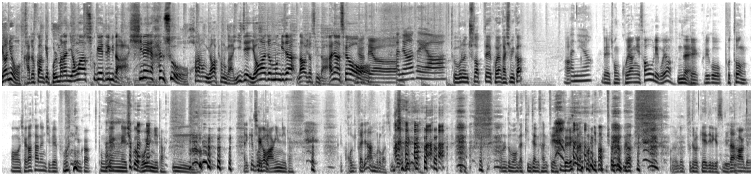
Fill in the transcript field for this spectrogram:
연휴 가족과 함께 볼만한 영화 소개해드립니다. 신의 한수 허나몽 영화평론가 이제 영화 전문 기자 나오셨습니다. 안녕하세요. 안녕하세요. 안녕하세요. 두 분은 추석 때 고향 가십니까? 아, 아니요. 네, 전 고향이 서울이고요. 네. 네. 그리고 보통 어, 제가 사는 집에 부모님과 동생네 식구가 모입니다. 음. 이렇게 뭐 제가 이렇게 왕입니다. 거기까지는 안 물어봤습니다. 오늘도 뭔가 긴장 상태. 네. 영화평론가 오늘 좀 부드럽게 해드리겠습니다. 아, 네.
